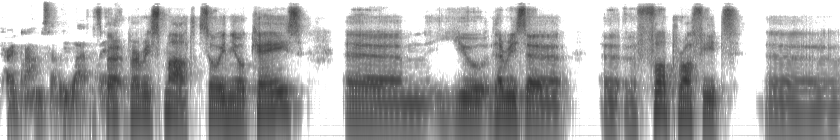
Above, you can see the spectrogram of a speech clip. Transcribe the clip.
programs that we work It's with. very, very smart. So in your case, um, you there is a, a, a for-profit, uh,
